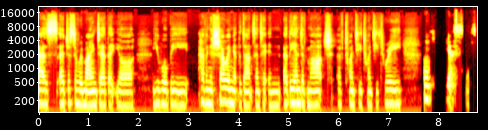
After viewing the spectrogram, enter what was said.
As uh, just a reminder that you're you will be having a showing at the Dance Centre in at the end of March of 2023. Of yes, yes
